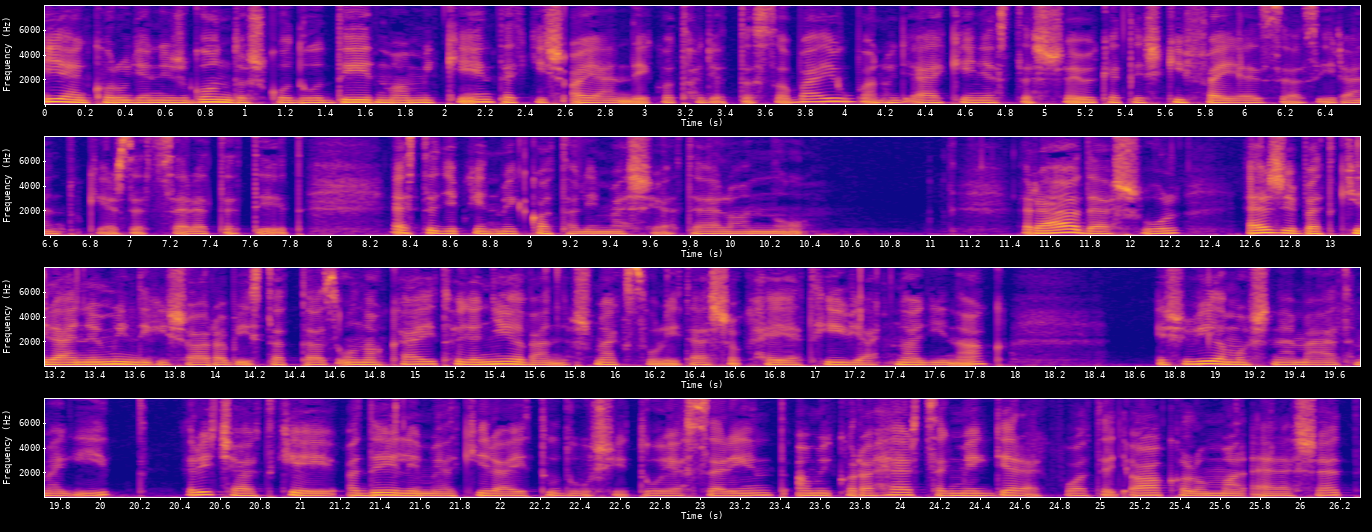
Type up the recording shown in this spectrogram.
Ilyenkor ugyanis gondoskodó dédmamiként egy kis ajándékot hagyott a szobájukban, hogy elkényeztesse őket és kifejezze az irántuk érzett szeretetét. Ezt egyébként még Katali mesélte el annó. Ráadásul Erzsébet királynő mindig is arra bíztatta az unokáit, hogy a nyilvános megszólítások helyett hívják nagyinak, és Vilmos nem állt meg itt. Richard Kay, a Daily Mail királyi tudósítója szerint, amikor a herceg még gyerek volt, egy alkalommal elesett,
